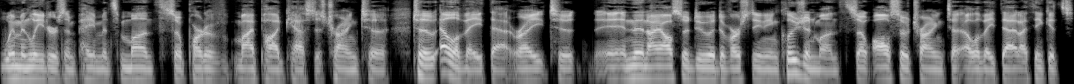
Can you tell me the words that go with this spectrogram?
Women Leaders and Payments Month. So part of my podcast is trying to to elevate that, right? To and then I also do a diversity and inclusion month. So also trying to elevate that. I think it's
